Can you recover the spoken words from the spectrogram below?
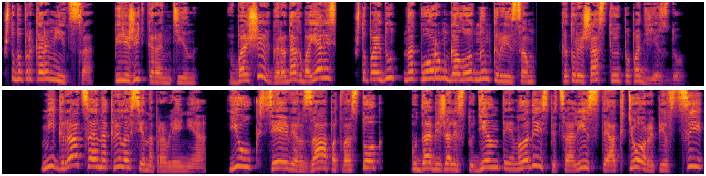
чтобы прокормиться, пережить карантин. В больших городах боялись, что пойдут на корм голодным крысам, которые шастают по подъезду. Миграция накрыла все направления. Юг, север, запад, восток. куда бежали студенты, молодые специалисты, актеры, певцы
